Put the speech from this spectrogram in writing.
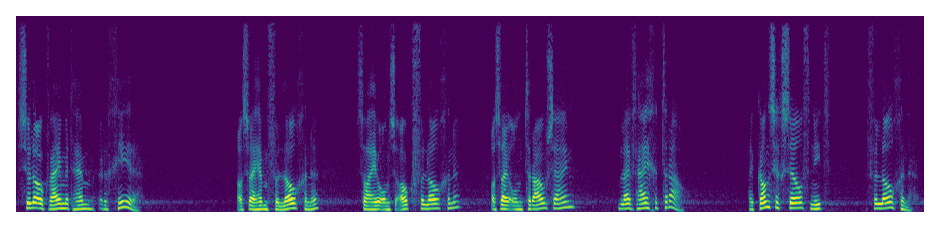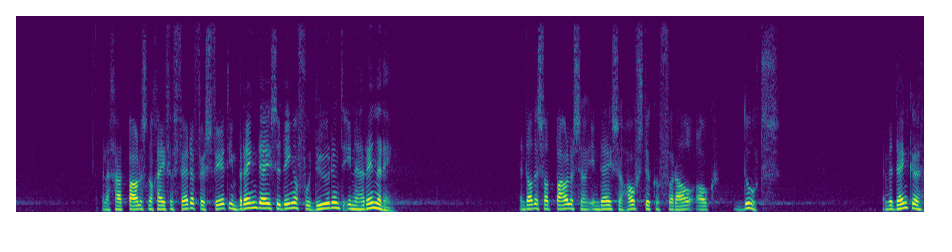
zullen ook wij met Hem regeren. Als wij Hem verloochenen, zal Hij ons ook verloochenen. Als wij ontrouw zijn, blijft Hij getrouw. Hij kan zichzelf niet verloochenen. En dan gaat Paulus nog even verder, vers 14. Breng deze dingen voortdurend in herinnering. En dat is wat Paulus in deze hoofdstukken vooral ook doet. En we denken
